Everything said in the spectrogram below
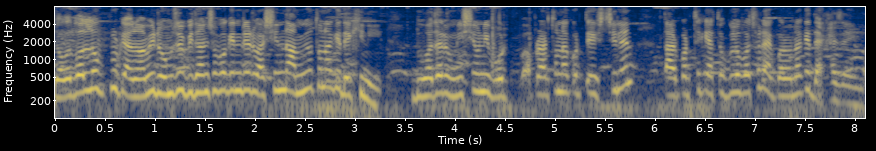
জগৎবল্লভপুর কেন? আমি রমজু বিধানসভা কেন্দ্রের বাসিন্দা আমিও তো ওনাকে দেখিনি। দু হাজার উনিশে উনি ভোট প্রার্থনা করতে এসেছিলেন তারপর থেকে এতগুলো বছর একবার ওনাকে দেখা যায়নি।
